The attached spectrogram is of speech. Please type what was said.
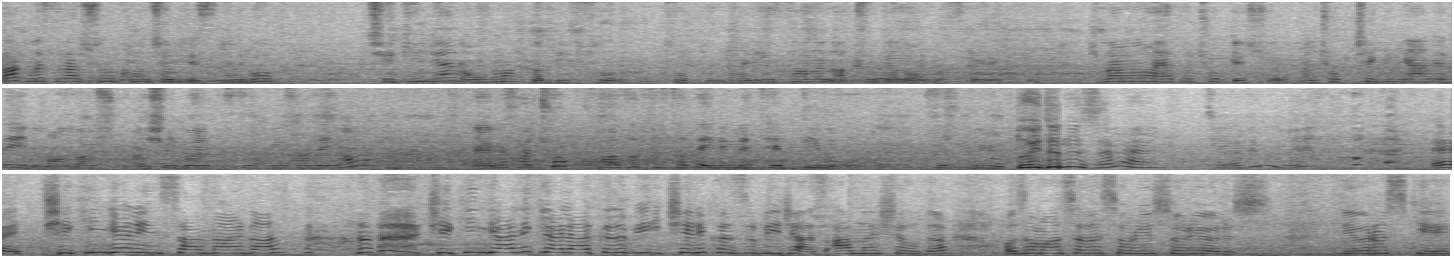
Bak mesela şunu konuşabilirsin. Hani bu çekingen olmak da bir sorun toplumda. Hani insanların atılgan olması gerekiyor. Ki ben bunu hayatımda çok yaşıyorum. Hani çok çekingen de değilim Allah aşkına. Aşırı böyle kısır bir insan değilim ama e, mesela çok fazla fırsata elimle teptiğim oldu. Sırf bu yüzden. Duydunuz değil mi? Çektin mi? Evet, çekingen insanlardan çekingenlikle alakalı bir içerik hazırlayacağız. Anlaşıldı. O zaman sana soruyu soruyoruz. Diyoruz ki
